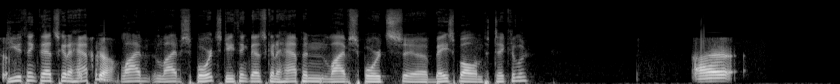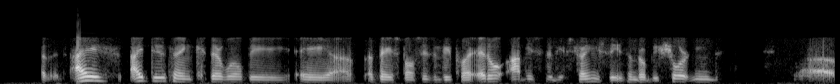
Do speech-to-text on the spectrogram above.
So Do you think that's going to happen? go. Live live sports. Do you think that's going to happen? Live sports, uh, baseball in particular. Uh, I I do think there will be a uh, a baseball season be played. It'll obviously be a strange season. It'll be shortened. Uh,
